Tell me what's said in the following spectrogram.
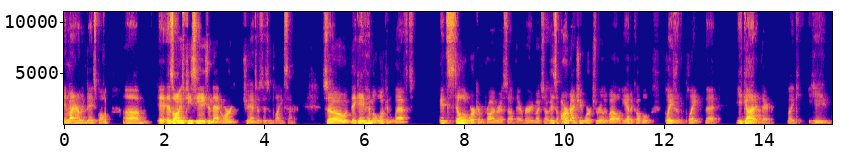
in minor league baseball. Um, as long as PCA's in that org, Triantos isn't playing center. So they gave him a look and left. It's still a work in progress out there, very much so. His arm actually works really well. He had a couple plays at the plate that he got it there. Like he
